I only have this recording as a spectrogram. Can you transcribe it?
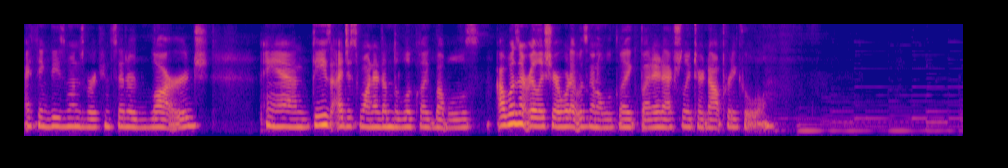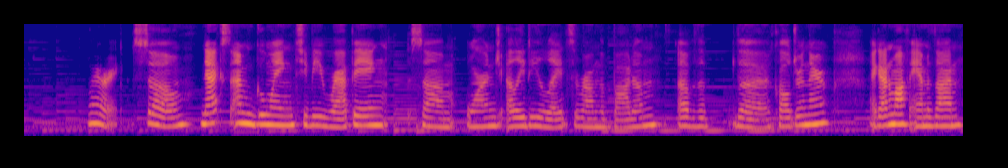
I think these ones were considered large. And these, I just wanted them to look like bubbles. I wasn't really sure what it was going to look like, but it actually turned out pretty cool. Alright, so next I'm going to be wrapping some orange LED lights around the bottom of the, the cauldron there. I got them off Amazon.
